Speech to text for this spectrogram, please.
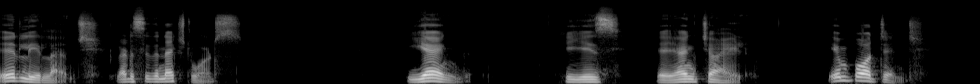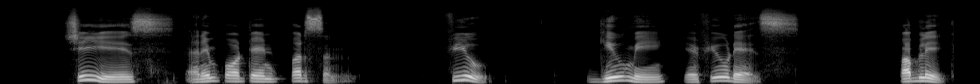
early lunch. Let us see the next words young he is a young child. Important. She is an important person. Few. Give me a few days. Public.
